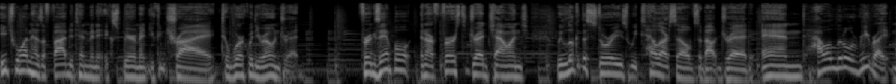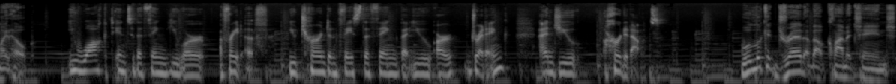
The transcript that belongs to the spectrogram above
Each one has a five to 10 minute experiment you can try to work with your own dread. For example, in our first Dread Challenge, we look at the stories we tell ourselves about dread and how a little rewrite might help. You walked into the thing you were afraid of. You turned and faced the thing that you are dreading, and you heard it out. We'll look at dread about climate change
